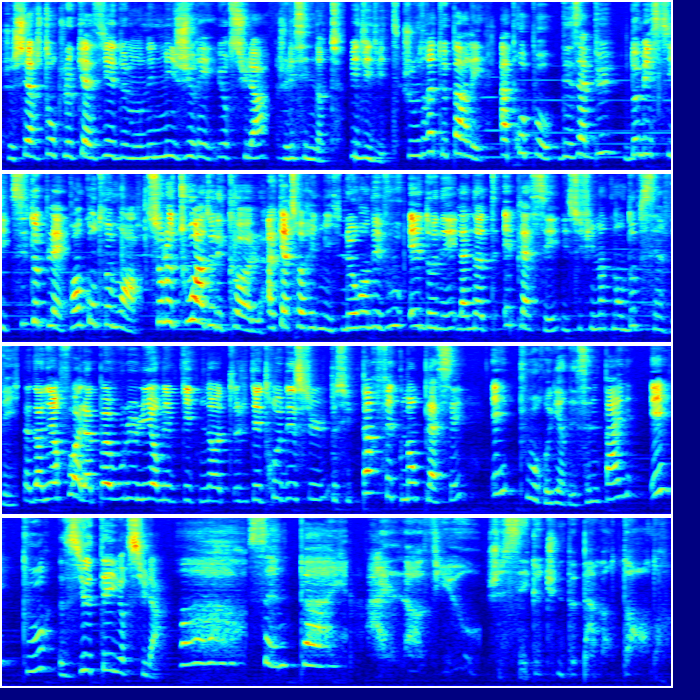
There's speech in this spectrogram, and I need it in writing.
Je cherche donc le casier de mon ennemi juré, Ursula. Je laisse une note. Vite, vite, vite. Je voudrais te parler à propos des abus domestiques. S'il te plaît, rencontre-moi sur le toit de l'école à 4h30. Le rendez-vous est donné, la note est placée. Il suffit maintenant d'observer. La dernière fois, elle a pas voulu lire mes petites notes. J'étais trop déçue. Je suis parfaitement placée et pour regarder Senpai et pour zioter Ursula. Oh, Senpai, I love you. Je sais que tu ne peux pas m'entendre.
